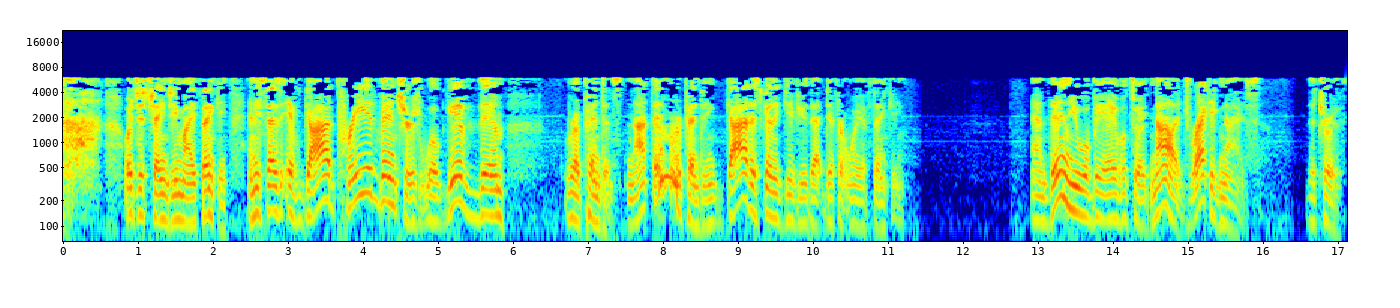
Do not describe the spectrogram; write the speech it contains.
which is changing my thinking. And he says, if God pre-adventures will give them repentance, not them repenting, God is going to give you that different way of thinking. And then you will be able to acknowledge, recognize the truth.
